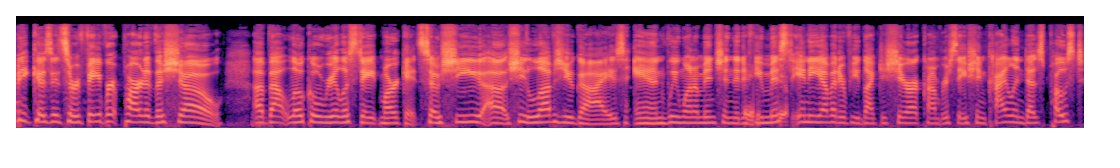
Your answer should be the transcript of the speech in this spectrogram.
because it's her favorite part of the show about local real estate markets. So she uh, she loves you guys, and we want to mention that if you missed any of it, or if you'd like to share our conversation, Kylan does post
